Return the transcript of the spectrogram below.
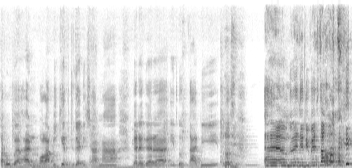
perubahan pola pikir juga di sana gara-gara itu tadi. Terus alhamdulillah jadi besok lagi.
